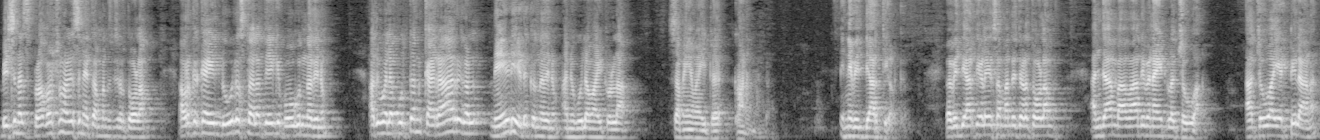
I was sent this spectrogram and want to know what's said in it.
ബിസിനസ് പ്രൊഫഷണൽസിനെ സംബന്ധിച്ചിടത്തോളം അവർക്കൊക്കെ ഈ ദൂരസ്ഥലത്തേക്ക് പോകുന്നതിനും അതുപോലെ പുത്തൻ കരാറുകൾ നേടിയെടുക്കുന്നതിനും അനുകൂലമായിട്ടുള്ള സമയമായിട്ട് കാണുന്നുണ്ട്. ഇനി വിദ്യാർത്ഥികൾക്ക്. ഇപ്പോൾ വിദ്യാർത്ഥികളെ സംബന്ധിച്ചിടത്തോളം അഞ്ചാം ഭാവാധിപനായിട്ടുള്ള ചൊവ്വ. ആ ചൊവ്വ എട്ടിലാണ്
